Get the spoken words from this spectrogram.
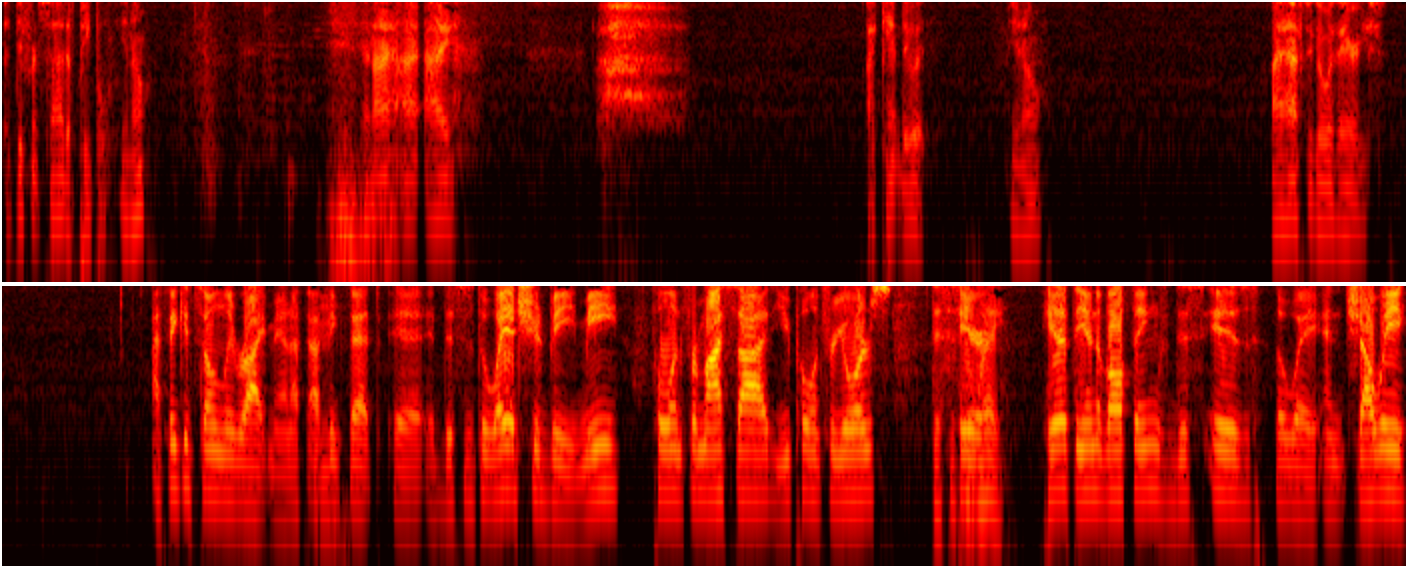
a different side of people, you know? And I, I, I, I can't do it, you know? I have to go with Ares. I think it's only right, man. I, th- I think that uh it, this is the way it should be. Me pulling for my side, you pulling for yours. This is Here. the way. Here at the end of all things, this is the way. And shall we,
